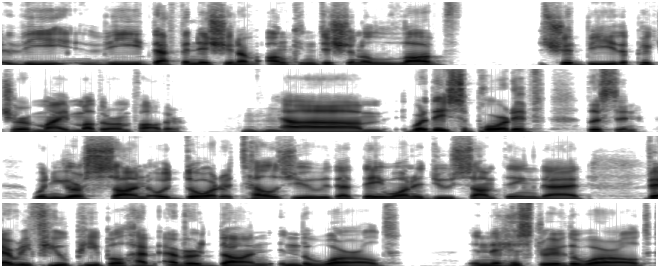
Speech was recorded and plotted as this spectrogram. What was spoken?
the the definition of unconditional love should be the picture of my mother and father. Mm-hmm. Um, were they supportive? Listen, when your son or daughter tells you that they want to do something that very few people have ever done in the world, in the history of the world,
